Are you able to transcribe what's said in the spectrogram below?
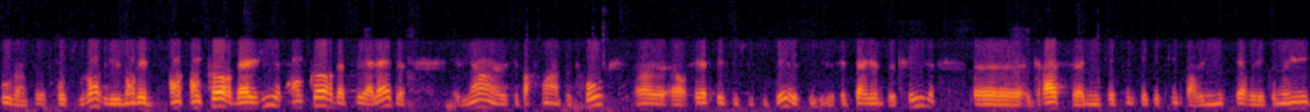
trouve, un peu trop souvent, de lui demander encore d'agir, encore d'appeler à l'aide, eh bien, c'est parfois un peu trop. alors, c'est la spécificité aussi de cette période de crise. Euh, grâce à l'initiative qui a été prise par le ministère de l'économie,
